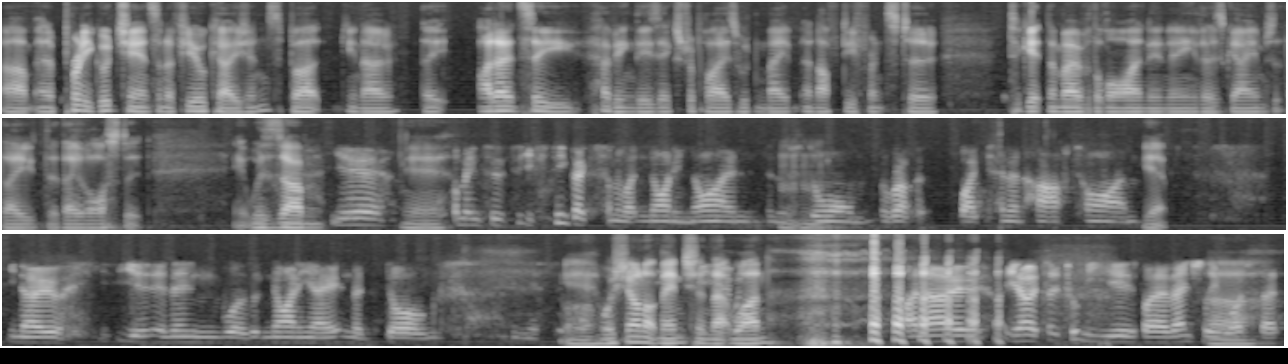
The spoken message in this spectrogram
um, and a pretty good chance on a few occasions. But you know, they, I don't see having these extra players would have made enough difference to to get them over the line in any of those games that they that they lost. It, it was, um, yeah, yeah, I mean, to, if you think back to something like '99 and the Mhm. Storm, they were up at like ten and a half time. yeah, You know, yeah, and then was it '98 and the Dogs. And you- yeah. oh, We shall not mention that one. I know. You know, it, it took me years, but I eventually Uh. watched that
